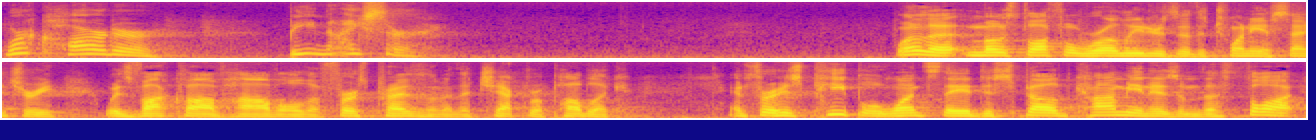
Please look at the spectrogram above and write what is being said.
Work harder. Be nicer. One of the most thoughtful world leaders of the 20th century was Václav Havel, the first president of the Czech Republic. And for his people, once they had dispelled communism, the thought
